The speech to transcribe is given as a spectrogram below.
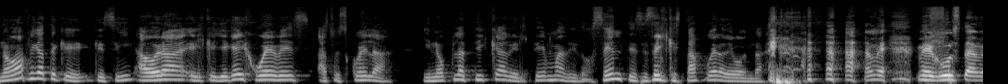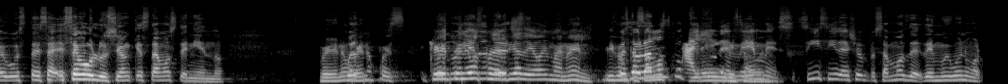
No, fíjate que, que sí. Ahora el que llega el jueves a su escuela y no platica del tema de docentes, es el que está fuera de onda. me, gusta, me gusta esa, evolución que estamos teniendo. Bueno, pues, bueno, pues, ¿qué pues tenemos para el día de hoy, Manuel? pues hablando un poquito de memes. Sí, sí, de hecho empezamos de, muy buen humor.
